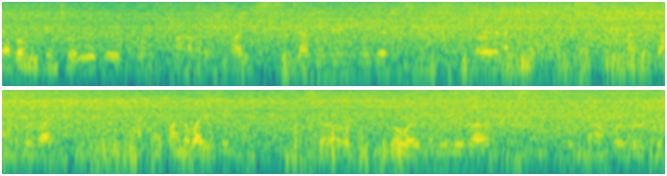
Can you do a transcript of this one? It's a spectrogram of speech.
I've only been to a river like uh, twice since I've been here in. Or actually no, once. I've been down the river. I can't find nobody to take me. So if you know where some rivers are, or down for a little trip.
